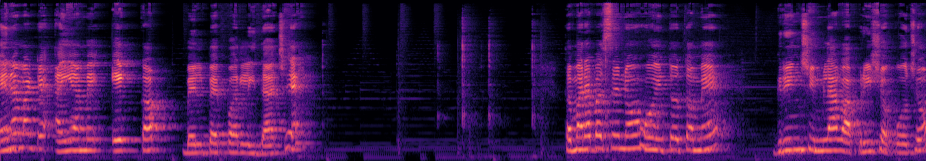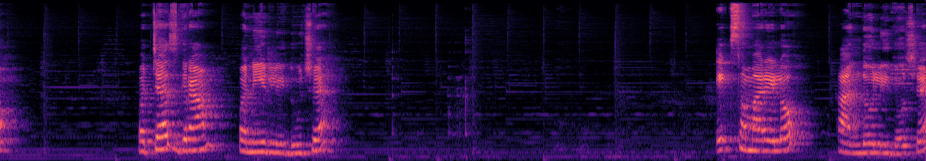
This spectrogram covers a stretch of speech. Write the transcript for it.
એના માટે અહીંયા મેં એક કપ બેલ પેપર લીધા છે. તમારા પાસે ન હોય તો તમે ગ્રીન શિમલા વાપરી શકો છો. પચાસ ગ્રામ પનીર લીધું છે. એક સમારેલો કાંદો લીધો છે.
